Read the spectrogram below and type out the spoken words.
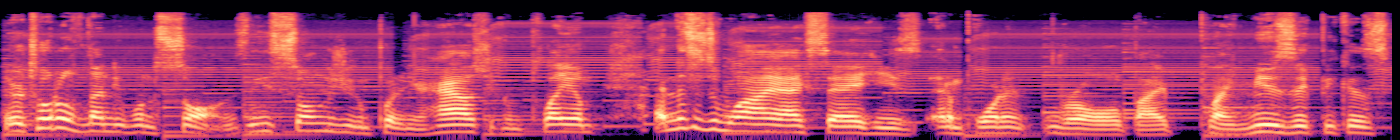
There are a total of 91 songs. These songs you can put in your house, you can play them, and this is why I say he's an important role by playing music, because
